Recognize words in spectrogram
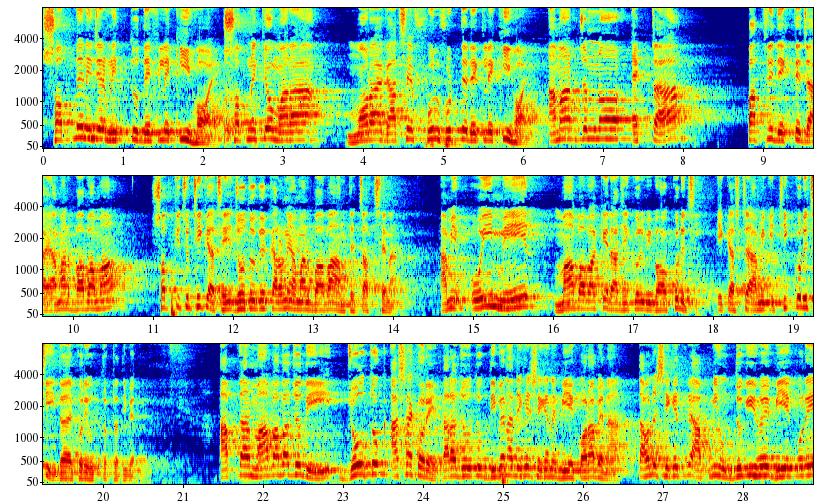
স্বপ্নে নিজের মৃত্যু দেখলে কি হয়? স্বপ্নে কেউ মারা, মরা গাছে ফুল ফুটতে দেখলে কি হয়? আমার জন্য একটা পাত্রী দেখতে যায়, আমার বাবা মা, সবকিছু ঠিক আছে, যৌতুকের কারণে আমার বাবা আনতে চাচ্ছে না। আমি ওই মেয়ের মা বাবাকে রাজি করে বিবাহ করেছি। এই কাজটা আমি কি ঠিক করেছি? দয়া করে উত্তরটা দিবেন। আপনার মা বাবা যদি যৌতুক আশা করে, তারা যৌতুক দিবে না দেখে সেখানে বিয়ে করাবে না, তাহলে সেক্ষেত্রে আপনি উদ্যোগী হয়ে বিয়ে করে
